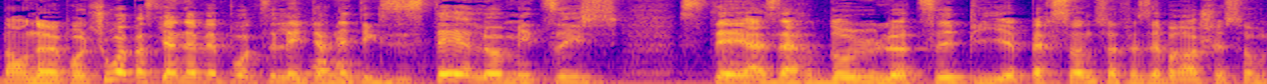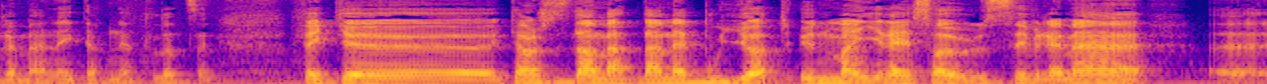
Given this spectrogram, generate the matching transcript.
Ben, on n'avait pas le choix parce qu'il n'y en avait pas. Tu sais, l'Internet existait, là, mais tu sais, c'était hasardeux, là, puis personne se faisait brancher ça vraiment, l'Internet, là, tu sais. Fait que euh, quand je dis dans ma, dans ma bouillotte, une main iresseuse, c'est vraiment... euh, euh,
